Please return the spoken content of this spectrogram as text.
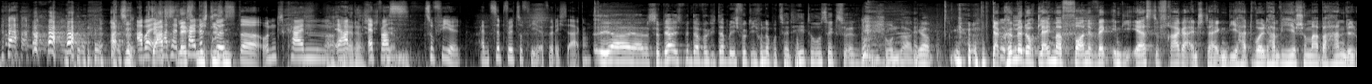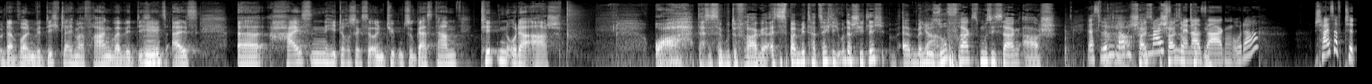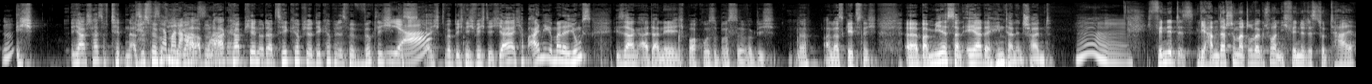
Also, Aber er hat halt keine Brüste und kein, Ach er ja, hat das etwas stimmt. zu viel. Ein Zipfel zu viel, würde ich sagen. Ja, ja, das stimmt. Ja, ich bin da wirklich, da bin ich wirklich 100% heterosexuell, muss ich schon sagen. Ja. Da können wir doch gleich mal vorneweg in die erste Frage einsteigen. Die hat, wollt, haben wir hier schon mal behandelt. Und da wollten wir dich gleich mal fragen, weil wir dich jetzt als äh, heißen heterosexuellen Typen zu Gast haben. Titten oder Arsch? Oh, das ist eine gute Frage. Es ist bei mir tatsächlich unterschiedlich. Ähm, wenn Ja. du so fragst, muss ich sagen Arsch. Das würden, glaube ich, scheiß- die meisten scheiß Männer Titten. sagen, oder? Scheiß auf Titten? Ich, ja, scheiß auf Titten. Also ist mir ist ja wirklich eine egal, ob du ein Aussage. A-Köpfchen oder C-Köpfchen oder D-Köpfchen ist mir wirklich, Ja? ist echt wirklich nicht wichtig. Ja, ja, ich habe einige meiner Jungs, die sagen, Alter, nee, ich brauche große Brüste, wirklich, ne, anders geht's nicht. Äh, bei mir ist dann eher der Hintern entscheidend. Ich finde das, wir haben da schon mal drüber gesprochen, ich finde das total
